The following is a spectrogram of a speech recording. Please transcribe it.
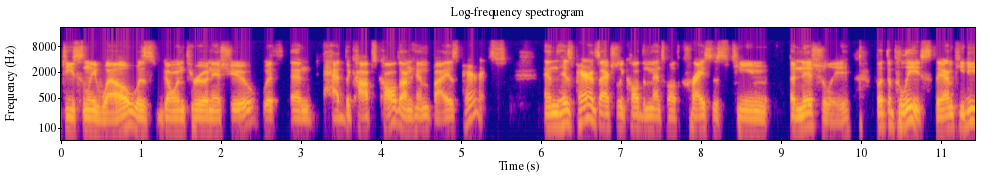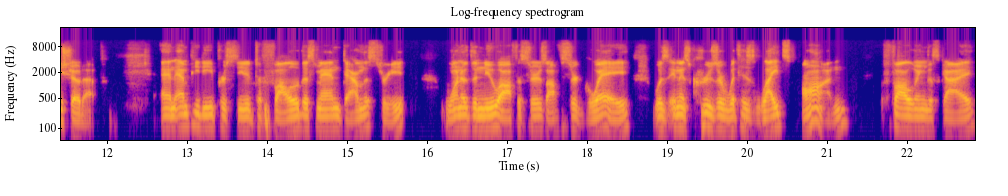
decently well was going through an issue with and had the cops called on him by his parents. And his parents actually called the mental health crisis team initially, but the police, the MPD showed up and MPD proceeded to follow this man down the street. One of the new officers, Officer Guay, was in his cruiser with his lights on, following this guy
